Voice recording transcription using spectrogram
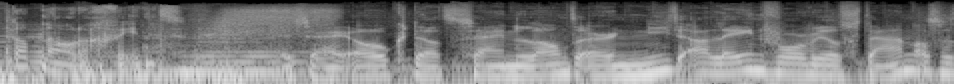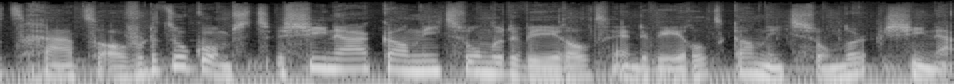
dat nodig vindt. Hij zei ook dat zijn land er niet alleen voor wil staan als het gaat over de toekomst. China kan niet zonder de wereld en de wereld kan niet zonder China.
